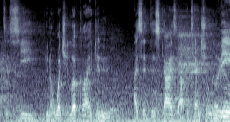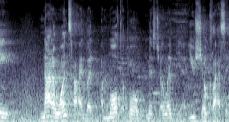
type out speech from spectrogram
like to see, you know, what you look like. And mm-hmm. I said, this guy's got potential in oh, being not a one time, but a multiple Mr. Olympia. You show classic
